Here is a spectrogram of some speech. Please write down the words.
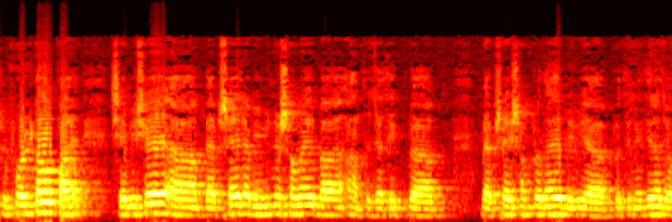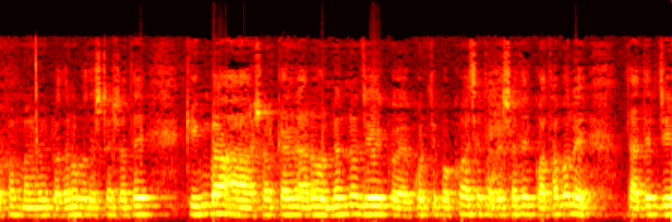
সুফলটাও পায়। সে বিষয়ে ব্যবসায়ীরা বিভিন্ন সময়ে বা আন্তর্জাতিক ব্যবসায়ী সম্প্রদায়ের প্রতিনিধিরা যখন মাননীয় প্রধান উপদেষ্টার সাথে কিংবা সরকারের আরও অন্যান্য যে কর্তৃপক্ষ আছে তাদের সাথে কথা বলে তাদের যে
